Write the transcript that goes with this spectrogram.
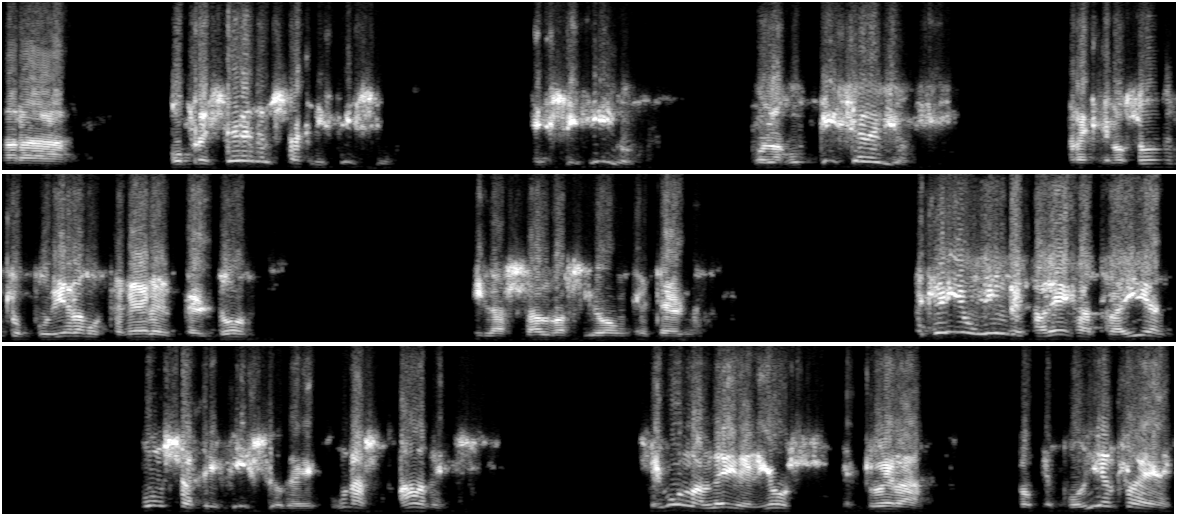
para ofrecer el sacrificio exigido por la justicia de Dios para que nosotros pudiéramos tener el perdón y la salvación eterna. Aquella humilde pareja traían un sacrificio de unas aves. Según la ley de Dios, esto era lo que podían traer.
